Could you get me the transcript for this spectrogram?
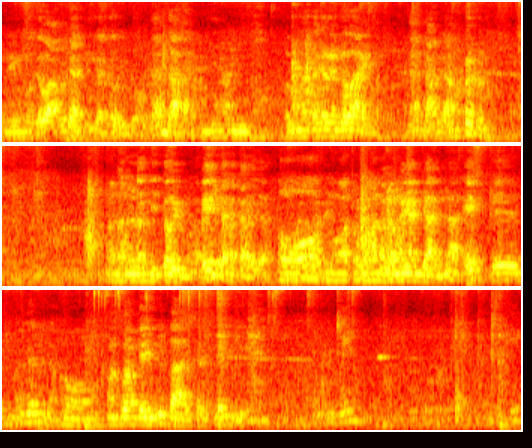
Ano yung magawa ko dyan, hindi gagawin ko. Dahan-dahan. Hindi naman, pag matagal ng gawain, dahan-dahan lang. ano lang dito, yung mga renta na talaga. Oo, mga trabahante na. Karamayan dyan na, SM, mga ganun lang. Oo. Ang guardia yung iba, isang steady. Tama na ba yan? Masakit.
